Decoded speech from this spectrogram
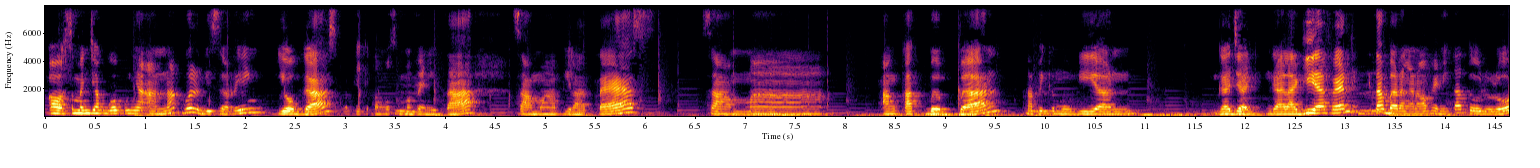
oh semenjak gue punya anak gue lebih sering yoga seperti ketemu sama Hmm. Venita sama pilates sama angkat beban tapi Hmm. kemudian nggak jadi nggak lagi ya Ven Hmm. kita barengan sama Venita tuh dulu.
